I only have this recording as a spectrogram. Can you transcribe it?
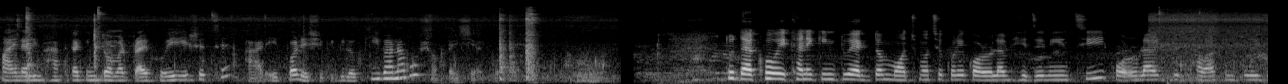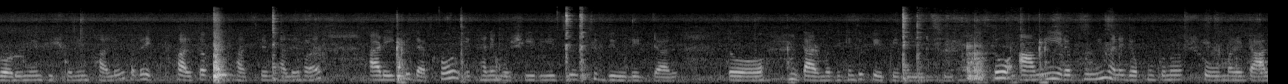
ফাইনালি ভাতটা কিন্তু আমার প্রায় হয়েই এসেছে, আর এরপর রেসিপিগুলো কি বানাবো সবটাই শেয়ার করব। তো দেখো, এখানে কিন্তু একদম মচমচে করে করলা ভেজে নিয়েছি। করলা একটু খাওয়া কিন্তু ওই গরমে ভীষণই ভালো, তবে একটু হালকা করে ভাজলে ভালো হয়। আর তো দেখো, এখানে বসিয়ে দিয়েছি হচ্ছে বিউলির ডাল। তো তার মধ্যে কিন্তু পেঁপে দিয়েছি। তো আমি এরকমই মানে যখন কোনো মানে ডাল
